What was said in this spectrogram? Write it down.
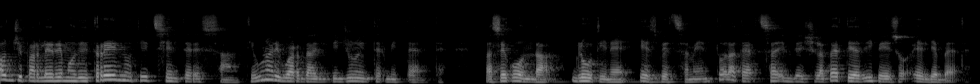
Oggi parleremo di tre notizie interessanti. Una riguarda il digiuno intermittente, la seconda glutine e svezzamento, la terza invece la perdita di peso e il diabete.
